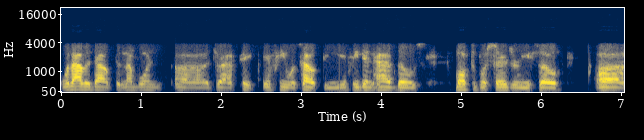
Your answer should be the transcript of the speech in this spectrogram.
without a doubt the number one uh, draft pick if he was healthy, if he didn't have those multiple surgeries. So uh,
